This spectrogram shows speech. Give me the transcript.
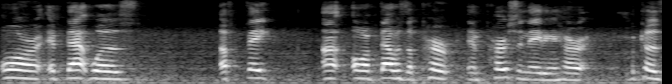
or if that was a fake, uh, or if that was a perp impersonating her, because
